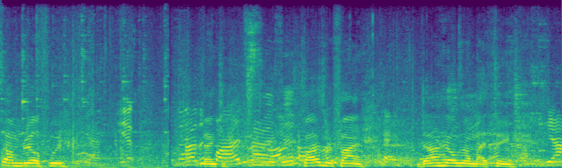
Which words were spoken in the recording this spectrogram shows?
you. Want some real food. Yep. How are the Thank you. quads? How is it? Quads are fine. Downhills are my thing. Yeah.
